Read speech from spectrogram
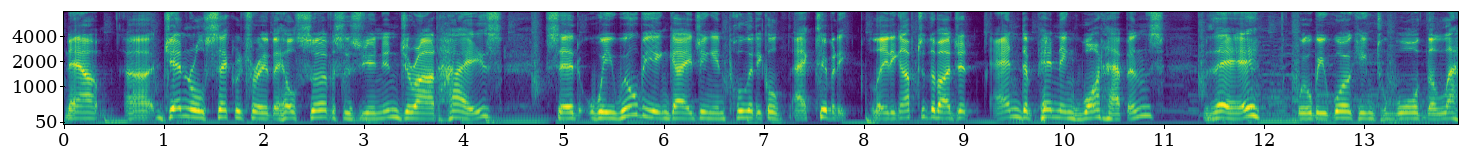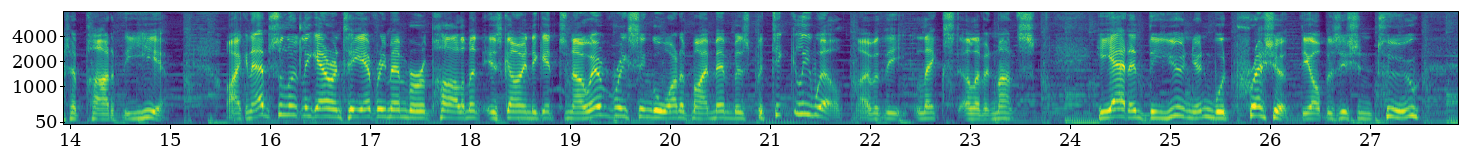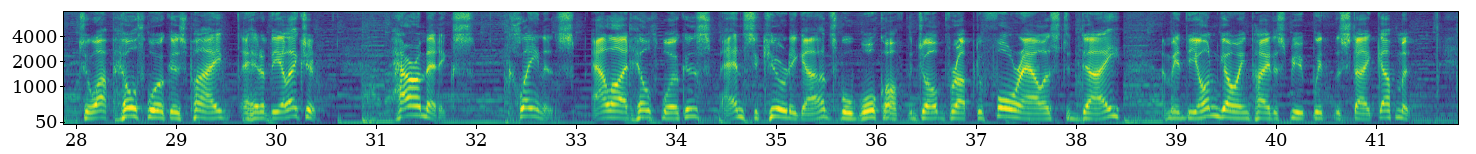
Now, uh, General Secretary of the Health Services Union, Gerard Hayes, said we will be engaging in political activity leading up to the budget, and depending what happens there, we'll be working toward the latter part of the year. I can absolutely guarantee every member of parliament is going to get to know every single one of my members particularly well over the next 11 months. He added the union would pressure the opposition too to up health workers' pay ahead of the election. Paramedics, cleaners, allied health workers, and security guards will walk off the job for up to four hours today amid the ongoing pay dispute with the state government.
